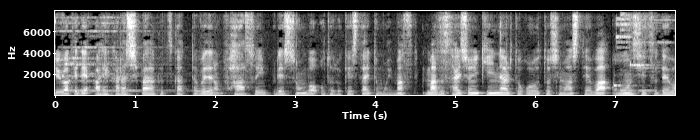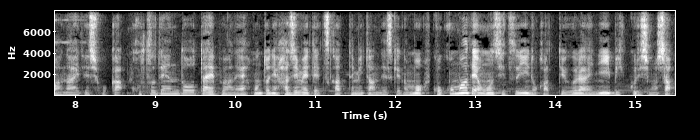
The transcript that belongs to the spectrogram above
というわけで、あれからしばらく使った上でのファーストインプレッションをお届けしたいと思います。まず最初に気になるところとしましては、音質ではないでしょうか。骨伝導タイプはね、本当に初めて使ってみたんですけども、ここまで音質いいのかっていうぐらいにびっくりしました。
